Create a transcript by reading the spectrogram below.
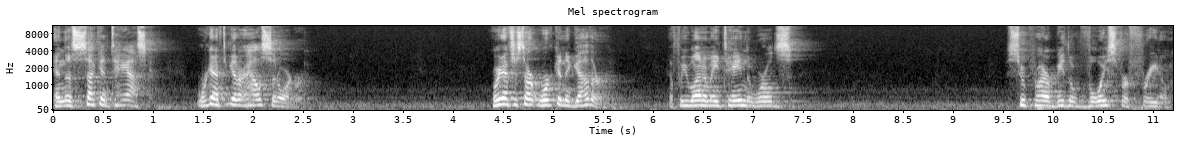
in the second task, we're gonna have to get our house in order. We're gonna have to start working together if we want to maintain the world's superpower, be the voice for freedom.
